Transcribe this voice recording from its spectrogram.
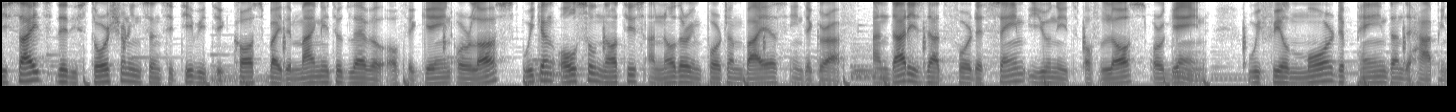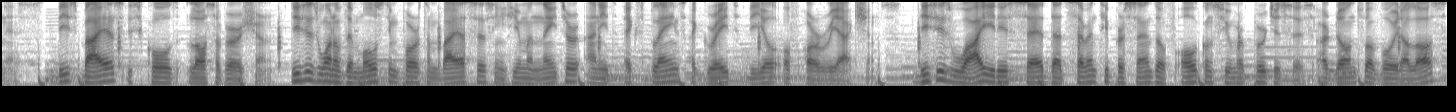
Besides the distortion in sensitivity caused by the magnitude level of the gain or loss, we can also notice another important bias in the graph, and that is that for the same unit of loss or gain, we feel more the pain than the happiness. This bias is called loss aversion. This is one of the most important biases in human nature and it explains a great deal of our reactions. This is why it is said that 70% of all consumer purchases are done to avoid a loss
